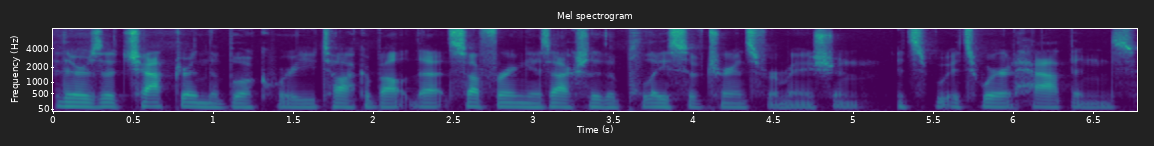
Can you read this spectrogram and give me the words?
there's a chapter in the book where you talk about that suffering is actually the place of transformation. It's it's where it happens.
